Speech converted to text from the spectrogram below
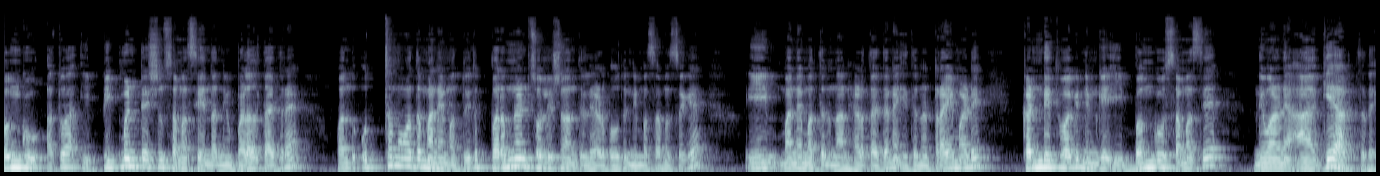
ಬಂಗು ಅಥವಾ ಈ ಪಿಗ್ಮೆಂಟೇಷನ್ ಸಮಸ್ಯೆಯಿಂದ ನೀವು ಬಳಲ್ತಾ ಇದ್ದರೆ ಒಂದು ಉತ್ತಮವಾದ ಮನೆ ಮದ್ದು. ಇದು ಪರ್ಮನೆಂಟ್ ಸೊಲ್ಯೂಷನ್ ಅಂತೇಳಿ ಹೇಳ್ಬೋದು ನಿಮ್ಮ ಸಮಸ್ಯೆಗೆ. ಈ ಮನೆ ಮದ್ದನ್ನು ನಾನು ಹೇಳ್ತಾ ಇದ್ದೇನೆ, ಇದನ್ನು ಟ್ರೈ ಮಾಡಿ. ಖಂಡಿತವಾಗಿ ನಿಮಗೆ ಈ ಬಂಗು ಸಮಸ್ಯೆ ನಿವಾರಣೆ ಆಗೇ ಆಗ್ತದೆ.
